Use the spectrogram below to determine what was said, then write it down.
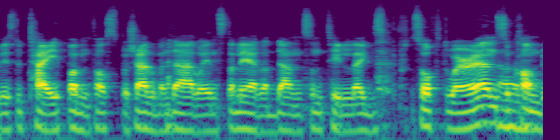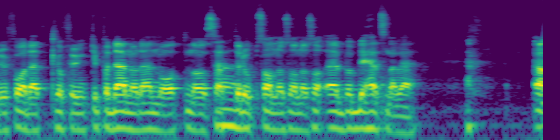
hvis du teiper den fast på skjermen der og installerer den som tilleggssoftwaren, så kan du få det til å funke på den og den måten, og sette det opp sånn og sånn og sånn. Jeg bare blir helt sånn der, Ja,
